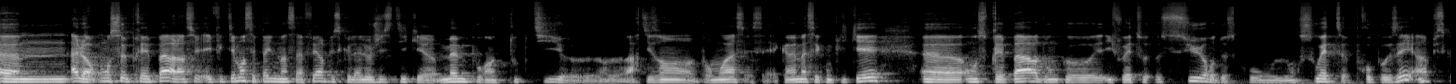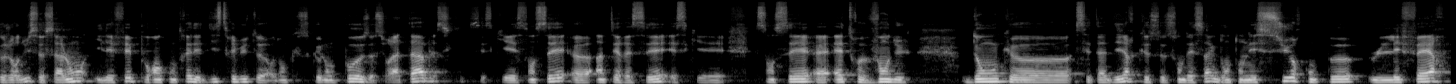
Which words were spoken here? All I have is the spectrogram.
Euh, alors, on se prépare. Alors, effectivement, c'est pas une mince affaire puisque la logistique, euh, même pour un tout petit euh, artisan, pour moi, c'est quand même assez compliqué. On se prépare, donc il faut être sûr de ce qu'on souhaite proposer, hein, puisque aujourd'hui, ce salon, il est fait pour rencontrer des distributeurs. Donc, ce que l'on pose sur la table, c'est ce qui est censé intéresser et ce qui est censé être vendu. Donc, c'est-à-dire que ce sont des sacs dont on est sûr qu'on peut les faire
